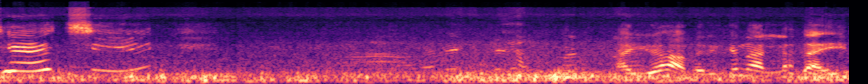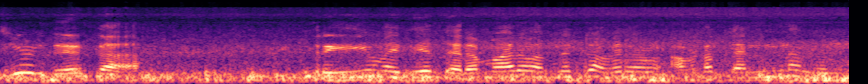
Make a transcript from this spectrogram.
ചേച്ചി. അയ്യോ അവർക്ക് നല്ല ധൈര്യമുണ്ട് കേട്ടാ. ഇത്രയും വലിയ തിരമാല വന്നിട്ട് അവർ അവിടെ തന്നെ നിന്ന്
